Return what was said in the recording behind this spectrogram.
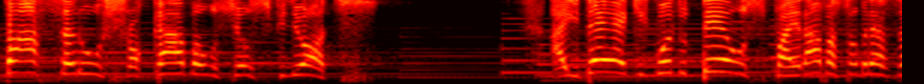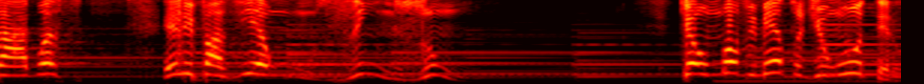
pássaro chocava os seus filhotes. A ideia é que quando Deus pairava sobre as águas, ele fazia um zim-zum, que é o movimento de um útero,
